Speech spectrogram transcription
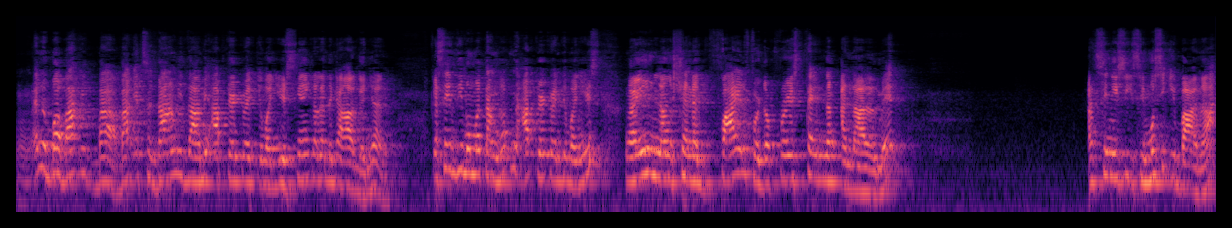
Ano ba? Bakit ba? Bakit sa dami-dami after 21 years ngayon ka lang nagkakaganyan? Kasi hindi mo matanggap na after 21 years, ngayon lang siya nag-file for the first time ng annulment? At sinisisi mo si Ibana?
